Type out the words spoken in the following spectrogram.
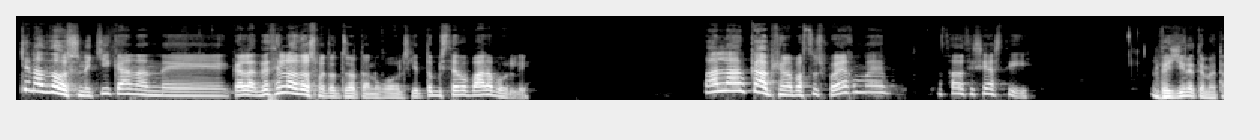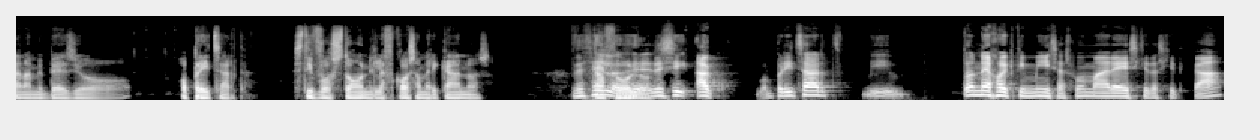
Και να δώσουν εκεί κάναν... ε, Καλά, δεν θέλω να δώσουμε τον Jordan Walsh, γιατί τον πιστεύω πάρα πολύ. Αλλά κάποιον από αυτούς που έχουμε θα θυσιαστεί. Δεν γίνεται μετά να μην παίζει ο, ο Πρίτσαρτ στη Βοστόνη, λευκός Αμερικάνος. Δεν θέλω. Καθόλου. Δε, δε, εσύ, άκου, ο Πρίτσαρτ τον έχω εκτιμήσει, ας πούμε, μου αρέσει και τα σχετικά.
